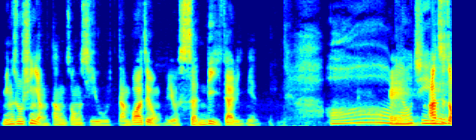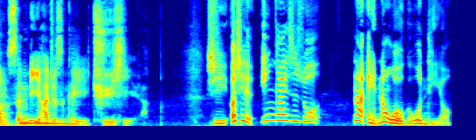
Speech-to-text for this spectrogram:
民俗信仰当中是有淡薄这种有神力在里面。哦，了解。啊，这种神力他就是可以驱邪啊。是，而且应该是说，那哎，那我有个问题哦，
